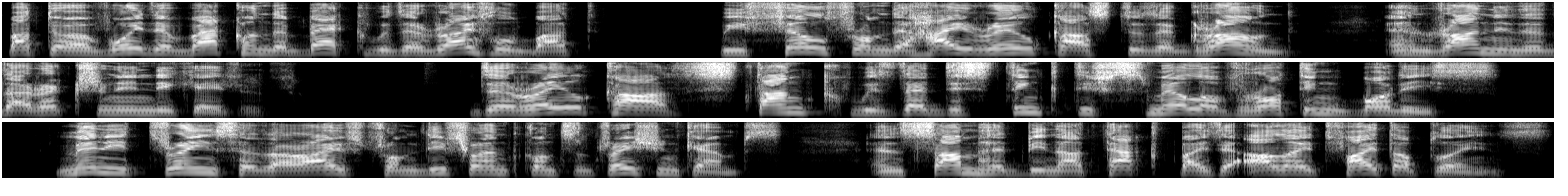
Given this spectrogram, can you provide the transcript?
But to avoid a whack on the back with a rifle butt, we fell from the high rail cars to the ground and ran in the direction indicated. The rail car stunk with that distinctive smell of rotting bodies. Many trains had arrived from different concentration camps, and some had been attacked by the Allied fighter planes.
